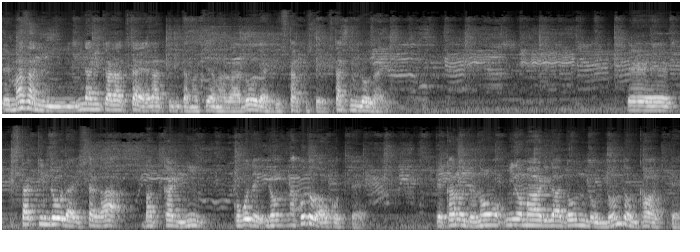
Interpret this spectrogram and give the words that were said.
でまさに南から北へ上がってきた松山がローダイでスタックしてる。スタッキンローダイ。えー、スタッキンローダイしたがばっかりにここでいろんなことが起こってで彼女の身の回りがどんどんどんどん変わって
